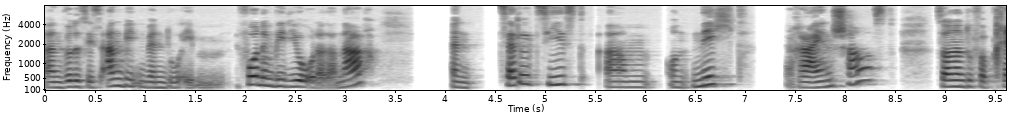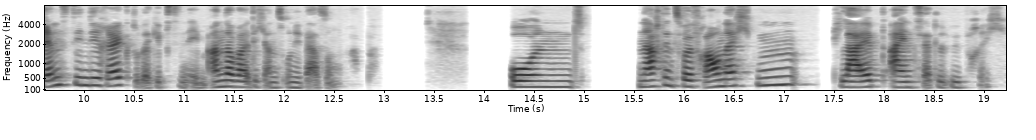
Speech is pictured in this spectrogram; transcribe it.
dann würde es sich anbieten, wenn du eben vor dem Video oder danach einen Zettel ziehst ähm, und nicht reinschaust, sondern du verbrennst ihn direkt oder gibst ihn eben anderweitig ans Universum ab. Und nach den zwölf Rauhnächten bleibt ein Zettel übrig.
